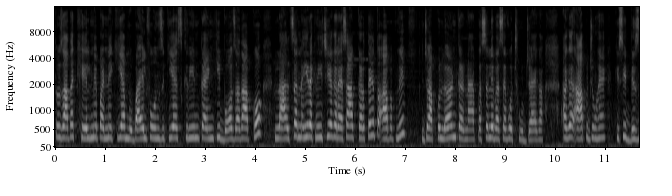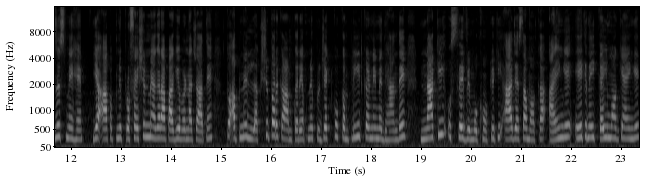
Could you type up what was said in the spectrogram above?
तो ज़्यादा खेल में पढ़ने की या मोबाइल फ़ोन्स की या स्क्रीन टाइम की बहुत ज़्यादा आपको लालसा नहीं रखनी चाहिए। अगर ऐसा आप करते हैं तो आप अपने जो आपको लर्न करना है, आपका सिलेबस है, वो छूट जाएगा। अगर आप जो हैं, किसी बिज़नेस में हैं, या आप अपने प्रोफेशन में अगर आप आगे बढ़ना चाहते हैं तो अपने लक्ष्य पर काम करें, अपने प्रोजेक्ट को कंप्लीट करने में ध्यान दें, ना कि उससे विमुख हों, क्योंकि आज ऐसा मौका आएँगे, एक नहीं, कई मौके आएँगे,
